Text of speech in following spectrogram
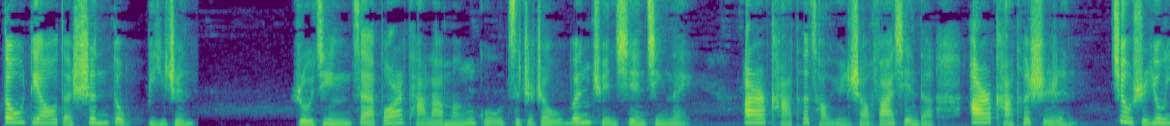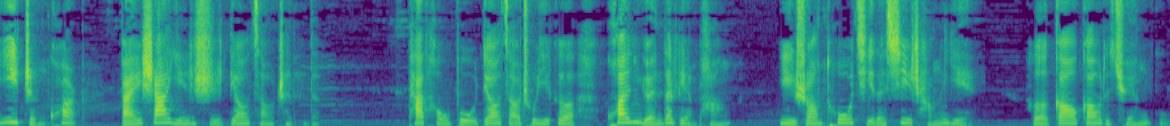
都雕得生动逼真。如今，在博尔塔拉蒙古自治州温泉县境内阿尔卡特草原上发现的阿尔卡特石人，就是用一整块白砂岩石雕凿成的。他头部雕凿出一个宽圆的脸庞，一双凸起的细长眼和高高的颧骨，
